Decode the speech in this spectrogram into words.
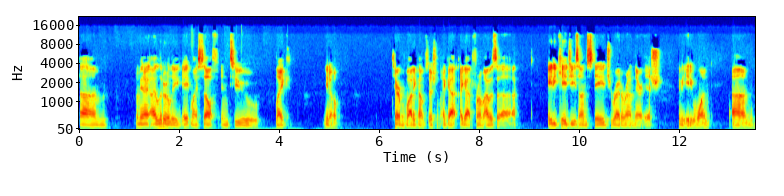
Um, I mean, I, I, literally ate myself into like, you know, terrible body composition. I got I got from I was uh, 80 kgs on stage, right around there ish, maybe 81, um,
